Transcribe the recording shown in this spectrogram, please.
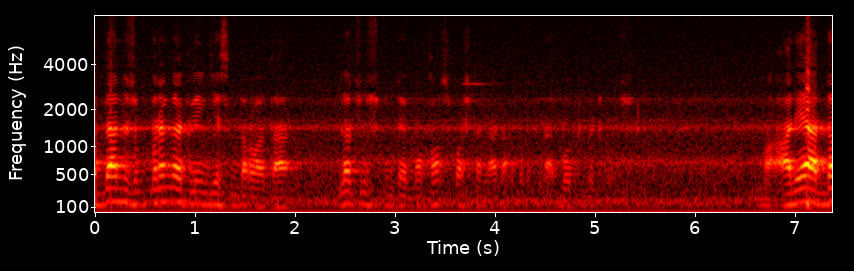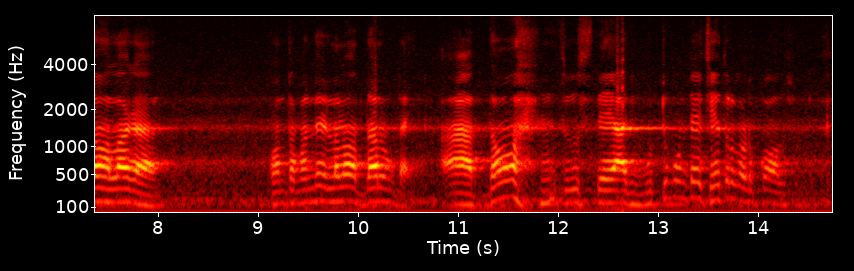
అద్దాన్ని శుభ్రంగా క్లీన్ చేసిన తర్వాత ఇలా చూసుకుంటే ముఖం స్పష్టంగా కనపడుతుంది. బొట్టు పెట్టుకోవచ్చు. అదే అద్దం అలాగా కొంతమంది ఇళ్ళలో అద్దాలు ఉంటాయి. ఆ అద్దం చూస్తే అది ముట్టుకుంటే చేతులు కడుక్కోవాల్సి ఉంటుంది.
